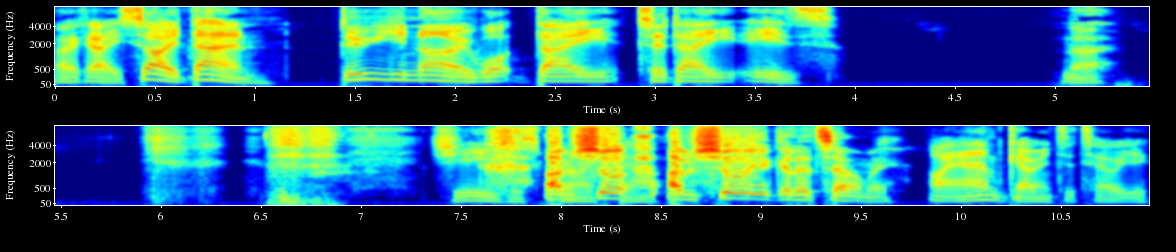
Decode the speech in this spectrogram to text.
Okay, so Dan, do you know what day today is? No. Jesus I'm sure. I'm sure you're gonna tell me. I am going to tell you.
